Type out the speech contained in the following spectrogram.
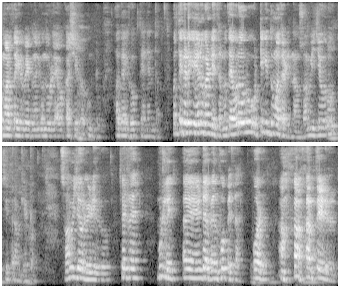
ಮಾಡ್ತಾ ಇರಬೇಕು ನನಗೊಂದು ಒಳ್ಳೆ ಅವಕಾಶ ಉಂಟು. ಹಾಗಾಗಿ ಹೋಗ್ತೇನೆ ಅಂತ. ಮತ್ತೆ ಕಡೆಗೆ ಏನು ಖಂಡಿತ ಮತ್ತೆ ಅವರವರು ಒಟ್ಟಿಗಿದ್ದು ಮಾತಾಡಿದ್ದು ನಾವು ಸ್ವಾಮೀಜಿಯವರು ಸೀತಾರಾಮ್ ಶೆಟ್ಟರು ಸ್ವಾಮೀಜಿಯವರು ಹೇಳಿದರು ಶೆಟ್ರೆ ಬಿಡ್ಲಿ ಬೆನ್ ಹೋಪೇತ ಫೋರ್ಡ್ ಅಂತ ಹೇಳಿದರು.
